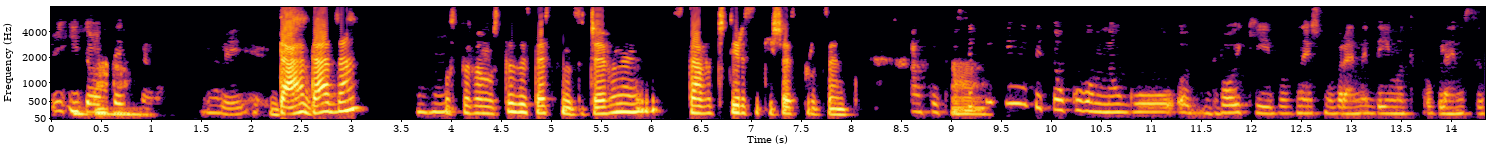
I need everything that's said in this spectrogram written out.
И, и то естествено. Нали? Да, да, да. Mm-hmm. Успеваемостта за естествено зачеване става 46%. А какви са причините толкова много двойки в днешно време да имат проблем с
